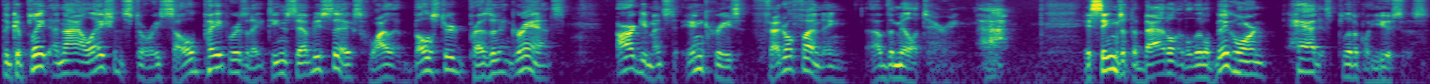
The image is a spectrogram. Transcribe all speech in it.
The complete annihilation story sold papers in 1876 while it bolstered President Grant's arguments to increase federal funding of the military. Ah, it seems that the Battle of the Little Bighorn had its political uses.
